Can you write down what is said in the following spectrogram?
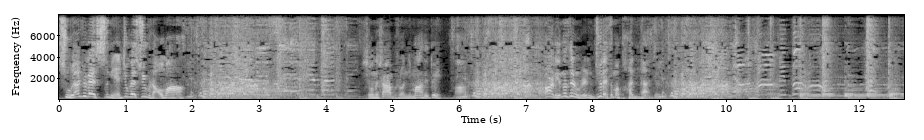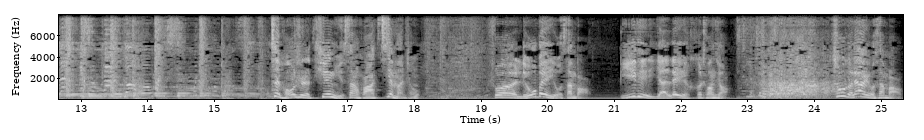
属羊就该失眠，就该睡不着吗？兄弟啥也不说，你骂的对啊！二林子这种人，你就得这么喷他，就。这朋友是天女散花箭满城，说刘备有三宝，鼻涕眼泪和床脚。诸葛亮有三宝：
